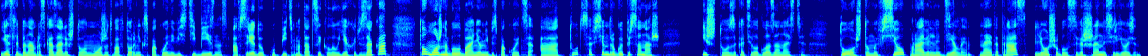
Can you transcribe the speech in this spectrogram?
Если бы нам рассказали, что он может во вторник спокойно вести бизнес, а в среду купить мотоцикл и уехать в закат, то можно было бы о нем не беспокоиться. А тут совсем другой персонаж. «И что?» — закатила глаза Настя то, что мы все правильно делаем. На этот раз Лёша был совершенно серьезен.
